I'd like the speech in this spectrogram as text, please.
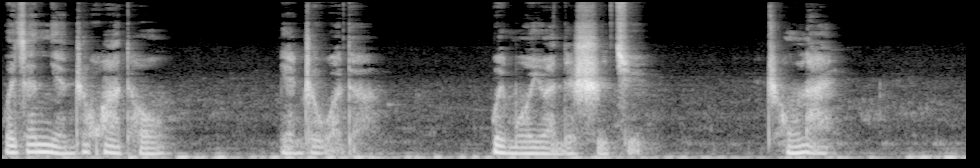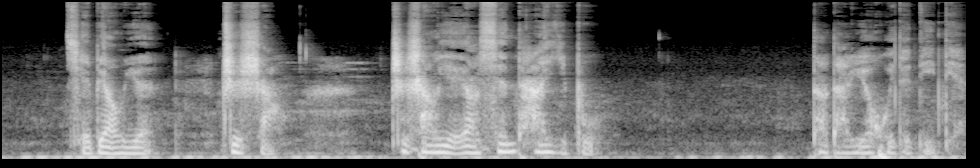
我将捻着话头，念着我的未磨圆的诗句，重来。且表愿，至少，至少也要先他一步，到达约会的地点。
